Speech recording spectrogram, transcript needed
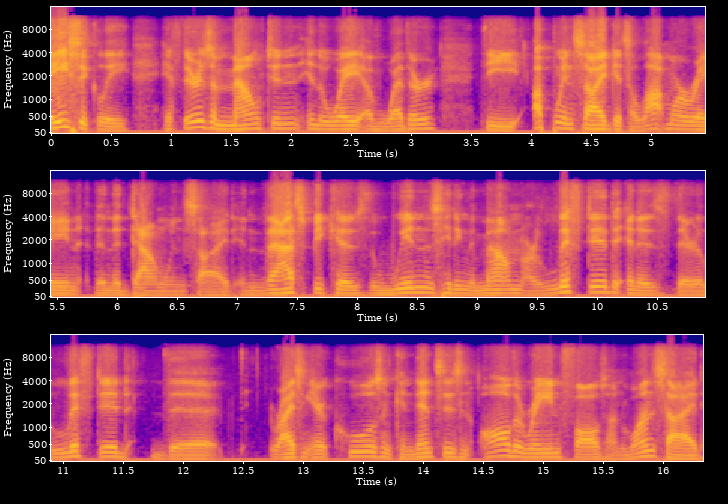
basically, if there is a mountain in the way of weather, the upwind side gets a lot more rain than the downwind side. And that's because the winds hitting the mountain are lifted, and as they're lifted, the rising air cools and condenses, and all the rain falls on one side.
